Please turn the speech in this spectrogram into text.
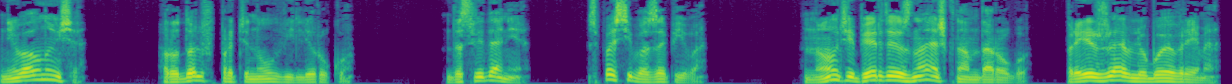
«Не волнуйся», Рудольф протянул Вилли руку. «До свидания. Спасибо за пиво». «Ну, теперь ты знаешь к нам дорогу. Приезжай в любое время.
